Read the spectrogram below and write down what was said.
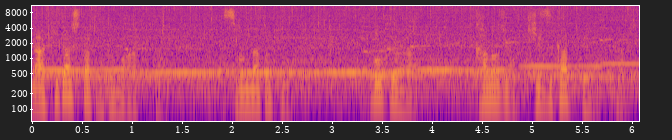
泣き出したこともあった。そんな時僕は彼女を気遣ってやった。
